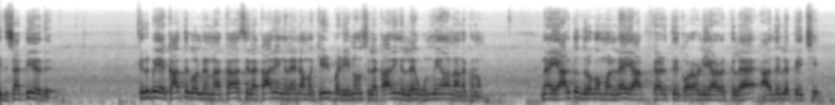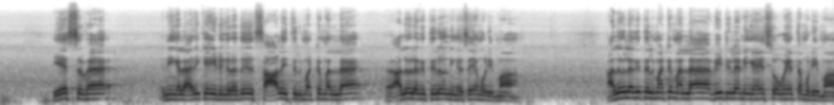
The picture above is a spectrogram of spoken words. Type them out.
இது சத்தியம் இது. கிருபையை காத்துக்கொள்ளணுனாக்கா சில காரியங்களை நம்ம கீழ்ப்படியணும் சில காரியங்களில் உண்மையாக நடக்கணும். நான் யாருக்கும் துரோகம் பண்ணல யார் கழுத்து குறவழியாக அழுக்கல அதில் பேச்சு. இயேசுவை நீங்கள் அறிக்கையிடுகிறது சாலைத்தில் மட்டுமல்ல அலுவலகத்திலும் நீங்கள் செய்ய முடியுமா? அலுவலகத்தில் மட்டுமல்ல வீட்டில் நீங்கள் இயேசுவை உயர்த்த முடியுமா?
